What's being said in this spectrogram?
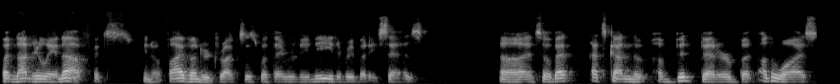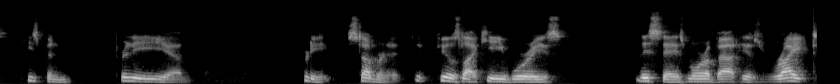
but not nearly enough. It's you know 500 trucks is what they really need. Everybody says, uh, and so that that's gotten a, a, bit better, but otherwise he's been pretty uh, pretty stubborn. It, it feels like he worries these days more about his right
